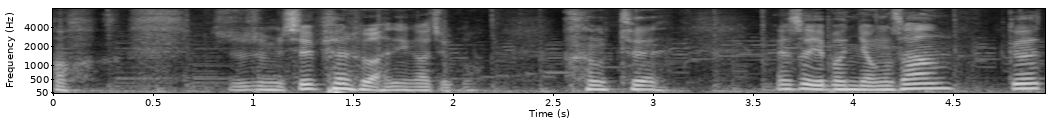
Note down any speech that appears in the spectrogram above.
요즘 실패를 많이 해가지고. 아무튼 그래서 이번 영상 끝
